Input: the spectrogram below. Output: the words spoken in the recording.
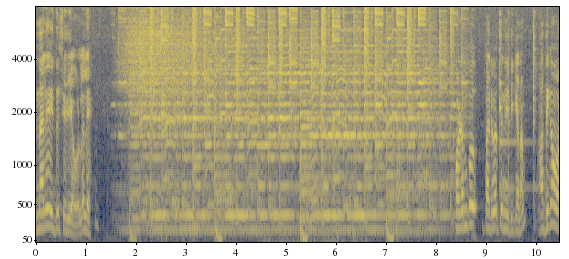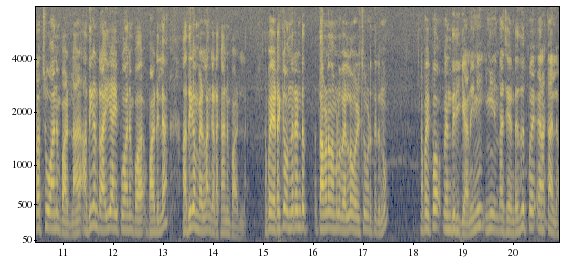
എന്നാലേ ഇത് ശരിയാവുള്ളൂ അല്ലേ? കുഴമ്പ് പരുവത്തിന് ഇരിക്കണം. അധികം ഉറച്ചു പോകാനും പാടില്ല. അധികം ഡ്രൈ ആയി പോകാനും പാടില്ല. അധികം വെള്ളം കിടക്കാനും പാടില്ല. അപ്പോൾ ഇടയ്ക്ക് ഒന്ന് രണ്ട് തവണ നമ്മൾ വെള്ളം ഒഴിച്ചു കൊടുത്തിരുന്നു. അപ്പോൾ ഇപ്പോൾ വെന്തിരിക്കുകയാണ്. ഇനി ഇനി എന്താ ചെയ്യേണ്ടത്? ഇതിപ്പോൾ ഇറക്കാമല്ലോ.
